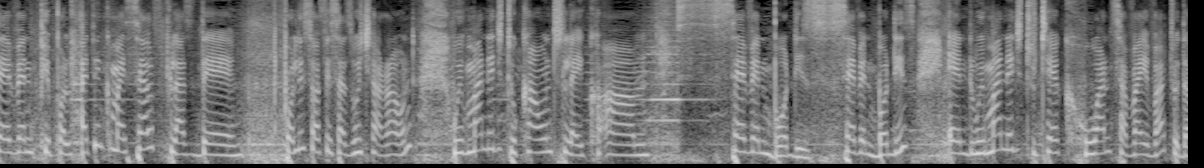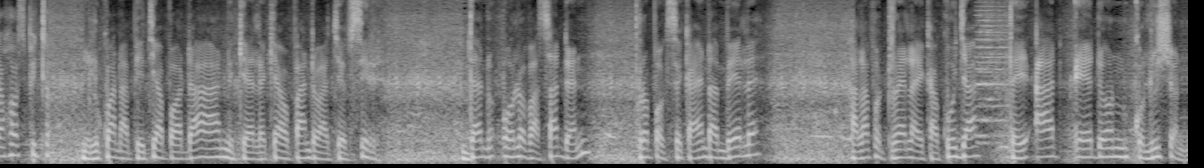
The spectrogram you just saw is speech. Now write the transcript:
seven people. I think myself plus the police officers which are around, we've managed to count like um, seven bodies, seven bodies, and we managed to take one survivor to the hospital. Nilikuwa napitia boda nikielekea upande wa Chepsir. Then all of a sudden Probox ikaenda mbele, alafu trailer ikakuja, they add head-on collision.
